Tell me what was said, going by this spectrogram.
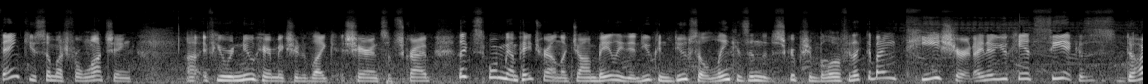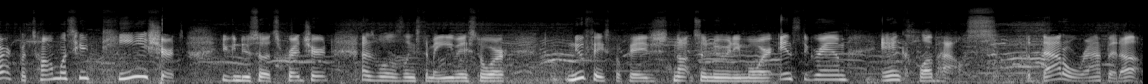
thank you so much for watching. Uh, if you were new here, make sure to like, share, and subscribe. If like to support me on Patreon like John Bailey did, you can do so. Link is in the description below. If you'd like to buy a t-shirt, I know you can't see it because it's dark, but Tom was here t-shirts. You can do so at Spreadshirt, as well as links to my eBay store, new Facebook page, not so new anymore, Instagram, and Clubhouse. But that'll wrap it up.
